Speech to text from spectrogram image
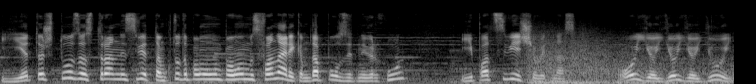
И это что за странный свет? Там кто-то, по-моему, по-моему, с фонариком, да, ползает наверху. И подсвечивает нас. Ой-ой-ой-ой-ой.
